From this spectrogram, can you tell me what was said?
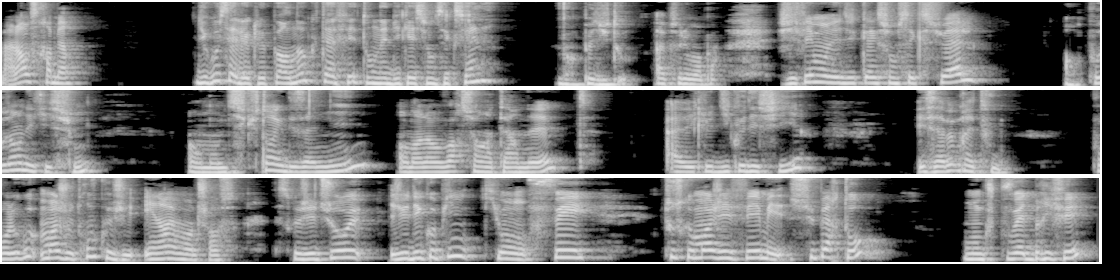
bah là on sera bien. Du coup, c'est avec le porno que t'as fait ton éducation sexuelle? Non, pas du tout. Absolument pas. J'ai fait mon éducation sexuelle en posant des questions, en en discutant avec des amis, en allant voir sur internet, avec le dico des filles, et c'est à peu près tout. Pour le coup, moi je trouve que j'ai énormément de chance. Parce que j'ai toujours eu, j'ai eu des copines qui ont fait tout ce que moi j'ai fait, mais super tôt. Donc je pouvais être briefée.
